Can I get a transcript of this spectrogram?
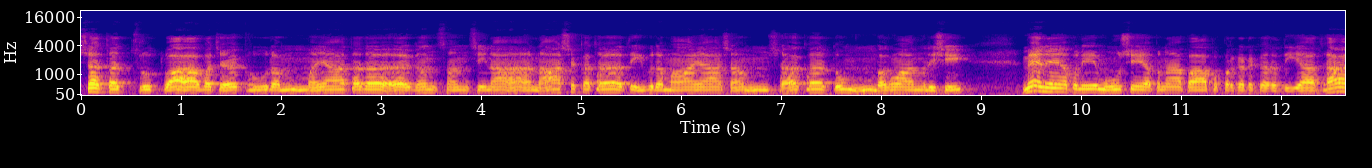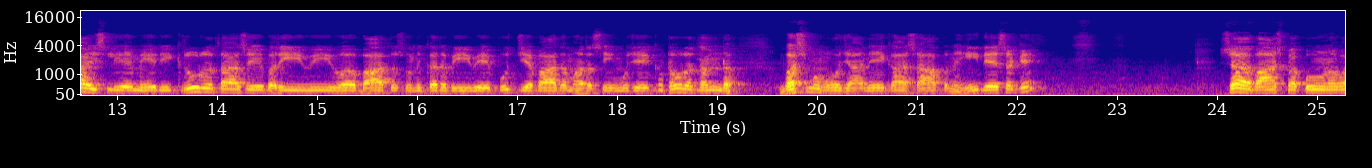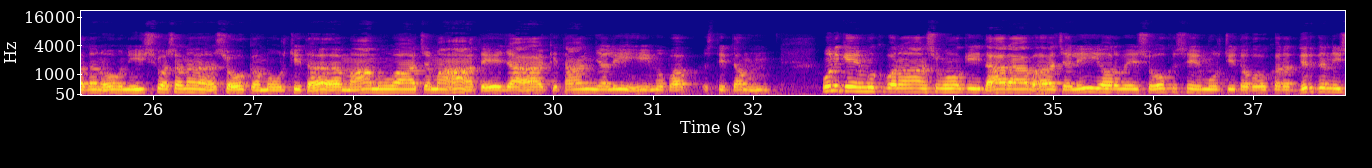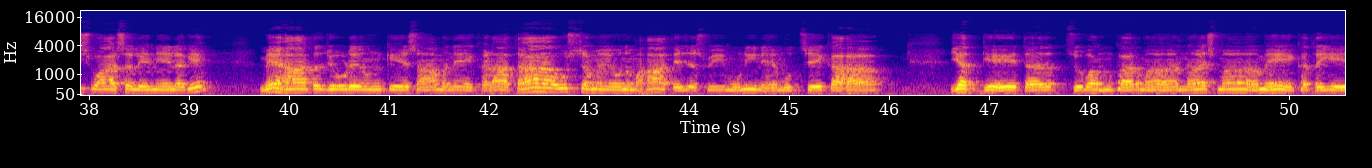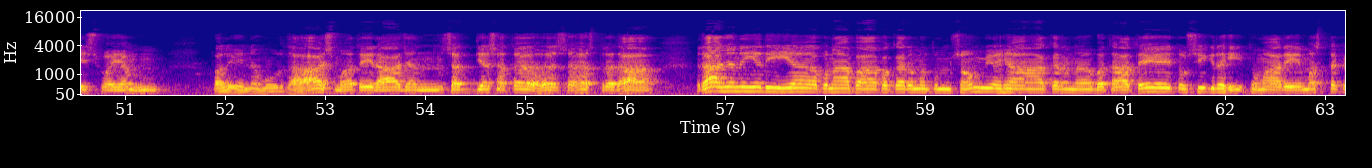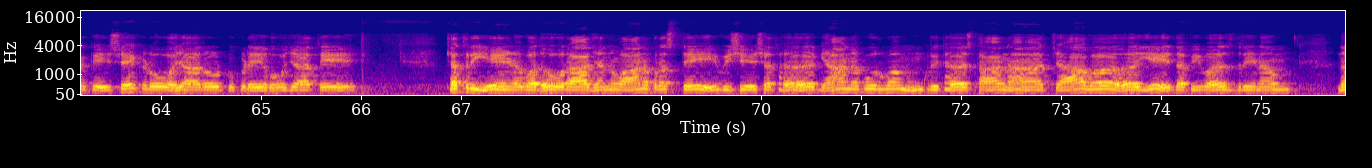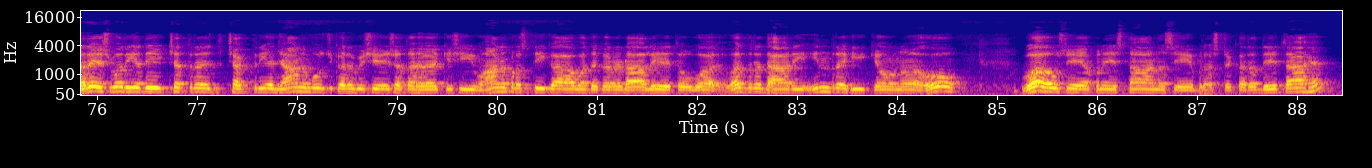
स तच्छ्रुत्वा वच क्रूरं मया तदघंसंसिना नाशकत तीव्रमायासं सकर्तुं भगवान ऋषि। मैंने अपने मुँह से अपना पाप प्रकट कर दिया था, इसलिए मेरी क्रूरता से भरी हुई वह बात सुनकर भी वे पूज्य पाद महर्षि मुझे कठोर दंड, भस्म हो जाने का साप नहीं दे सके। स बाष्पूर्ण बाष्पूर्णवदनो निःश्वसन शोकमूर्छित मामुवाच महातेजा किताञ्जलिमुपस्थितम्। उनके मुख पर आंसुओं की धारा बह चली और वे शोक से मूर्छित होकर दीर्घ निश्वास लेने लगे। मैं हाथ जोड़े उनके सामने खड़ा था। उस समय उन महातेजस्वी मुनि ने मुझसे कहा यद्येतत् कर्म न स्म मे कथये स्वयं फलेन मूर्धा स्मते राजन सद्य शत सहस्त्रधा राजन यदि यह अपना पाप कर्म तुम सौम्य यहाँ आकर न बताते तो शीघ्र ही तुम्हारे मस्तक के सैकड़ों हज़ारों टुकड़े हो जाते। क्षत्रियेण वधो राजन वानप्रस्थे, विशेषतः ज्ञानपूर्वं कृतस्थानाच्चावयेदपि वज्दृणम् नरेश्वर यदि क्षत्र क्षत्रिय जानबूझकर विशेषतः किसी वानप्रस्थी का वध कर डाले तो वह वज्रधारी इंद्र ही क्यों न हो? वह उसे अपने स्थान से भ्रष्ट कर देता है।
